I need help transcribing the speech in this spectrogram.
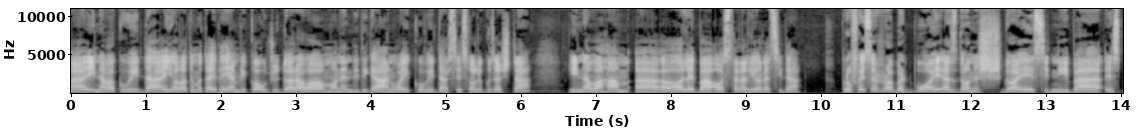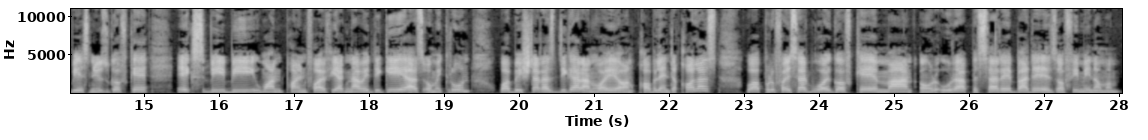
این نوع کووید در ایالات متحده امریکا وجود داره و مانند دیگه انواع کووید در سه سال گذشته این نوع هم حال به استرالیا رسیده. پروفسور رابرت بوی از دانشگاه سیدنی به اس نیوز گفت که XBB 1.5 یک نوع دیگه از اومیکرون و بیشتر از دیگر انواع آن قابل انتقال است و پروفسور بوی گفت که من او را پسر بعد اضافی می نامم.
